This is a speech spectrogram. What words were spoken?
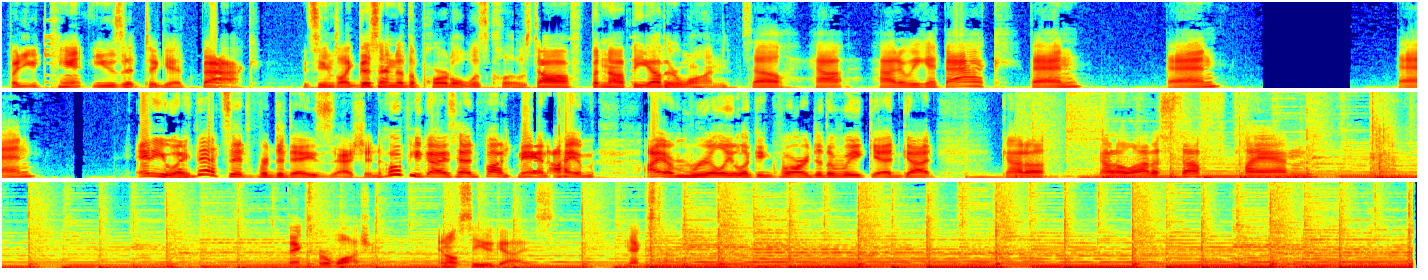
but you can't use it to get back. It seems like this end of the portal was closed off, but not the other one. So, how how do we get back? Ben? Ben? Ben? Anyway, that's it for today's session. Hope you guys had fun. Man, I am I am really looking forward to the weekend. Got got a got a lot of stuff planned. Thanks for watching, and I'll see you guys next time.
